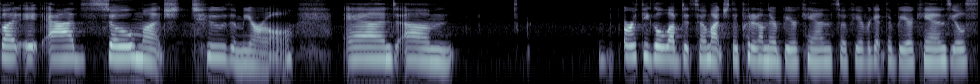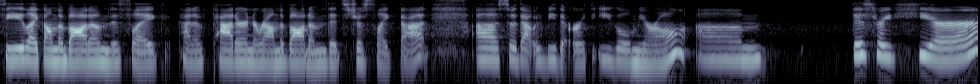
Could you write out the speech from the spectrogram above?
but it adds so much to the mural. And um, Earth Eagle loved it so much they put it on their beer cans. So if you ever get the beer cans, you'll see like on the bottom this like kind of pattern around the bottom that's just like that. Uh, so that would be the Earth Eagle mural. Um, this right here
